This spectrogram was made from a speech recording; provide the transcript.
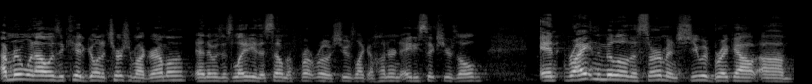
I remember when I was a kid going to church with my grandma, and there was this lady that sat on the front row. She was like 186 years old, and right in the middle of the sermon, she would break out, um,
